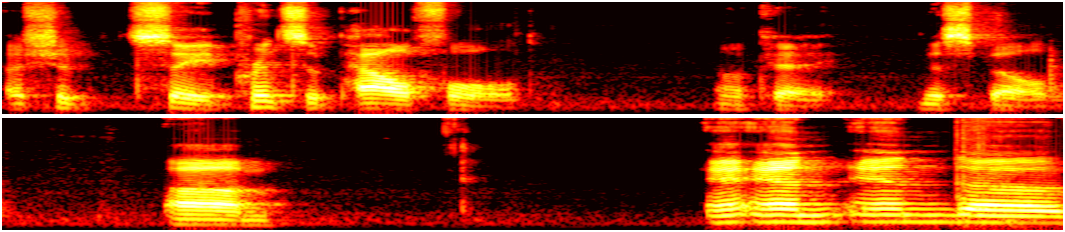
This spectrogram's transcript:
I should say principal fold. Okay, misspelled. Um, and and uh,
